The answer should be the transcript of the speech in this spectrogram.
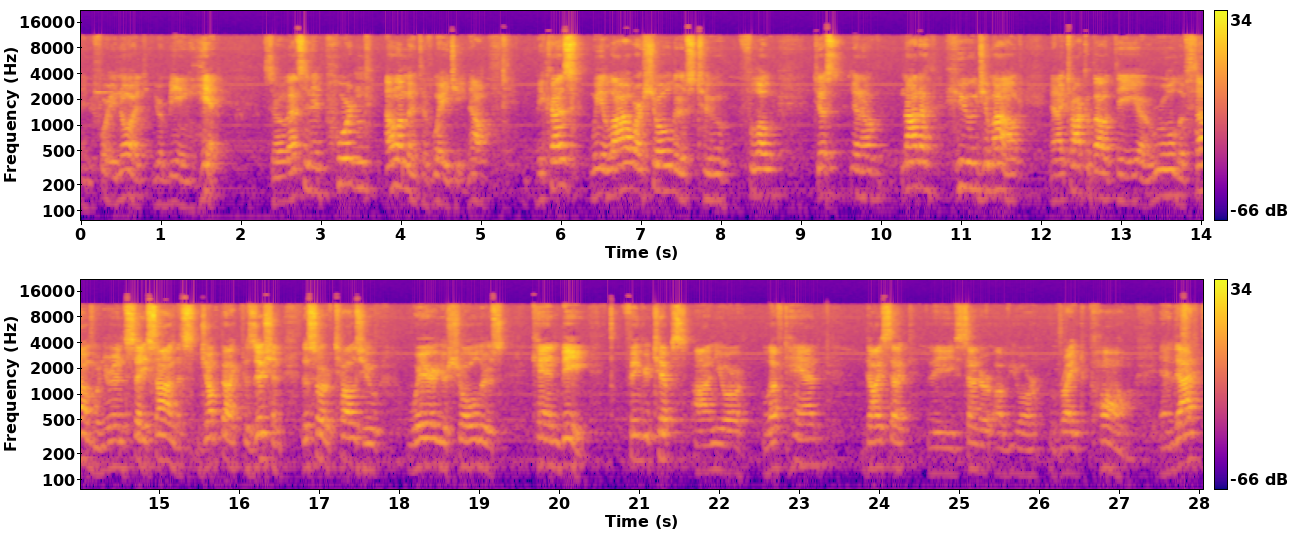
and before you know it, you're being hit. So that's an important element of Uechi. Now, because we allow our shoulders to float just, you know, not a huge amount, and I talk about the uh, rule of thumb, when you're in Seisan, this jump back position, this sort of tells you where your shoulders can be. Fingertips on your left hand dissect the center of your right palm. And that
